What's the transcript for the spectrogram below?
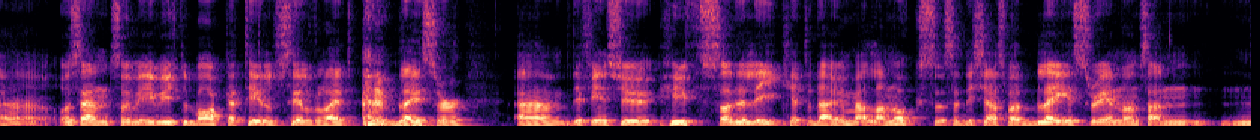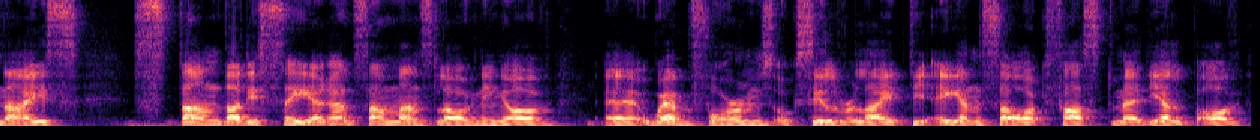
Uh, och sen så är vi tillbaka till Silverlight Blazer. Uh, det finns ju hyfsade likheter däremellan också, så det känns som att Blazer är någon sån nice standardiserad sammanslagning av eh, Webforms och Silverlight i en sak fast med hjälp av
